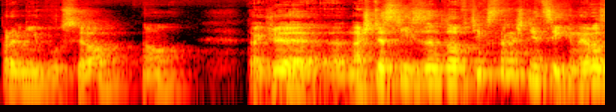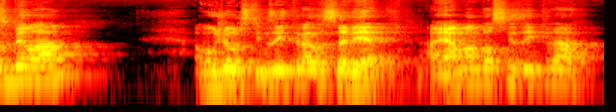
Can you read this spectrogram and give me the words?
první bus, jo. No. Takže eh, naštěstí jsem to v těch strašnicích nerozbila a můžu s tím zítra zase vět. A já mám vlastně zítra,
